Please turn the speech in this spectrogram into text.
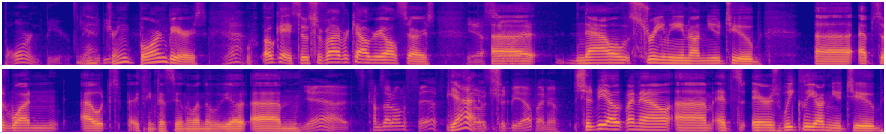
Born beer. Yeah, drink Born beers. Yeah. Okay, so Survivor Calgary All Stars. Yes, Uh, sir. now streaming on YouTube. Uh, episode one out. I think that's the only one that will be out. Um, Yeah, it comes out on the fifth. Yeah, so it should be out by now. should be out by now. Um, it airs weekly on YouTube.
